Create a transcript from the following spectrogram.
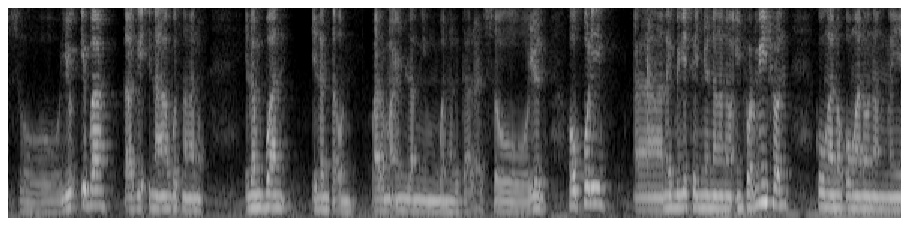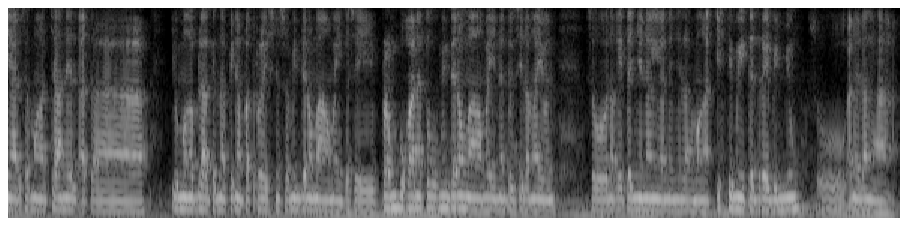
So, yung iba, talaga inaabot ng ano, ilang buwan, ilang taon para ma-earn lang yung 100 dollars. So, yun. Hopefully, uh, nagbigay sa inyo ng ano, information kung ano kung ano nang nangyayari sa mga channel at uh, yung mga vlogger na pinapatronize nyo sa Mindanao mga kamay. Kasi from Bukana to Mindanao mga kamay nandun sila ngayon. So nakita nyo na yung ano nila mga estimated revenue. So ano lang ha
